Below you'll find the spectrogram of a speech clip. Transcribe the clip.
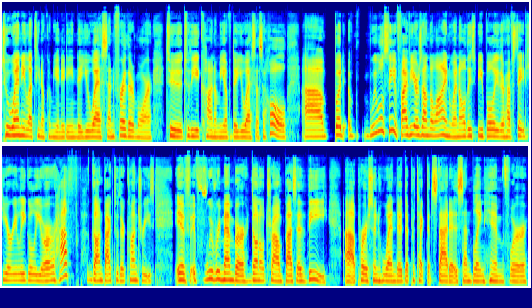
to any Latino community in the U.S. and furthermore to to the economy of the U.S. as a whole. Uh, but we will see five years down the line when all these people either have stayed here illegally or have gone back to their countries. If if we remember Donald Trump as a the uh, person who ended the protected status and blame him for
